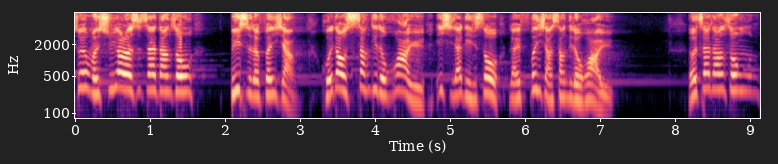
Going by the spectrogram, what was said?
所以我们需要的是在当中彼此的分享，回到上帝的话语，一起来领受、来分享上帝的话语，而在当中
